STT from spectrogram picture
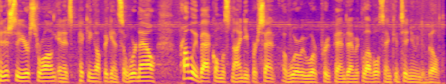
finished the year strong and it's picking up again. So we're now probably back almost 90% of where we were pre pandemic levels and continuing to build.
